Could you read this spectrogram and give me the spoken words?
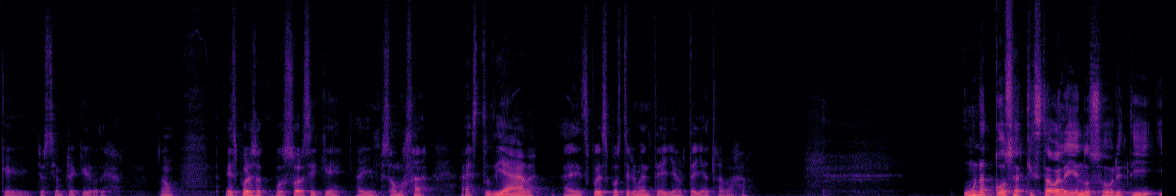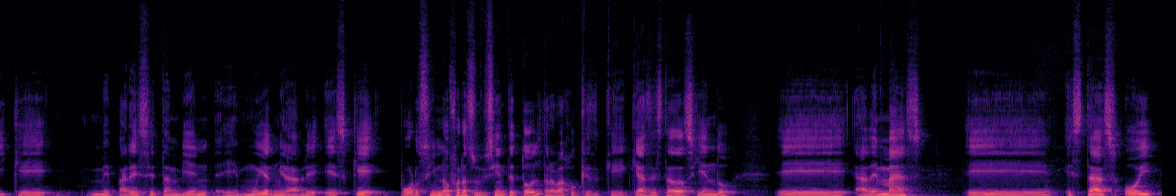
que yo siempre he querido dejar, ¿no? Es por eso que pues ahora sí que ahí empezamos a, a estudiar, después posteriormente ya ahorita ya a trabajar. Una cosa que estaba leyendo sobre ti y que me parece también eh, muy admirable es que por si no fuera suficiente todo el trabajo que, has estado haciendo, eh, además eh, estás hoy,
